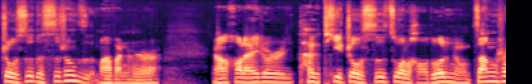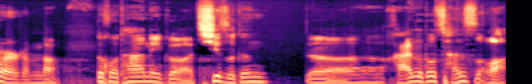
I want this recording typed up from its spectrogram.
宙斯的私生子嘛，反正是。然后后来就是他替宙斯做了好多那种脏事儿什么的，最后他那个妻子跟呃孩子都惨死了。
